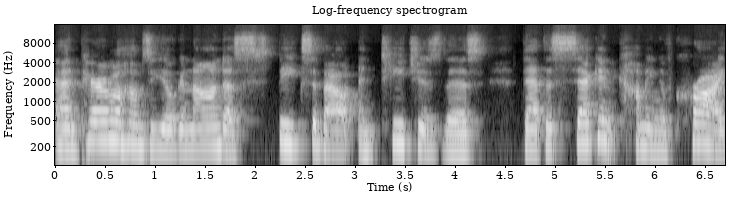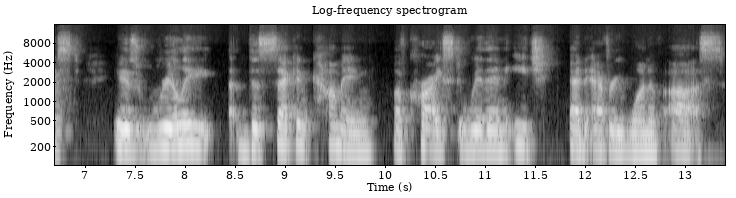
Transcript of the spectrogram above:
And Paramahansa Yogananda speaks about and teaches this that the second coming of Christ is really the second coming of Christ within each and every one of us.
